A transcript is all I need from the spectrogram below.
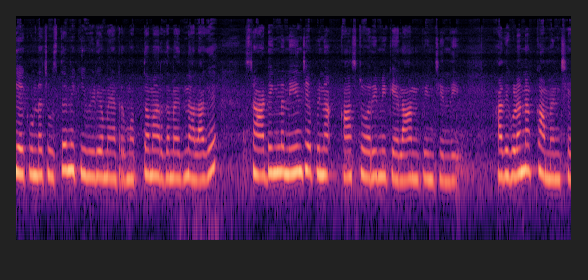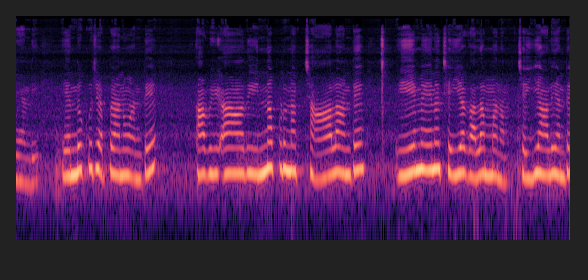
చేయకుండా చూస్తే మీకు ఈ వీడియో మ్యాటర్ మొత్తం అర్థమవుతుంది అలాగే స్టార్టింగ్లో నేను చెప్పిన ఆ స్టోరీ మీకు ఎలా అనిపించింది అది కూడా నాకు కామెంట్ చేయండి. ఎందుకు చెప్పాను అంటే అవి అది విన్నప్పుడు నాకు చాలా అంటే ఏమైనా చెయ్యగలం మనం. చెయ్యాలి అంటే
